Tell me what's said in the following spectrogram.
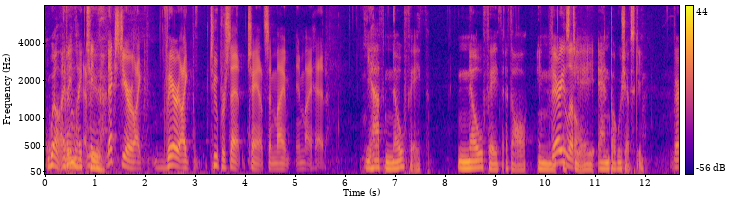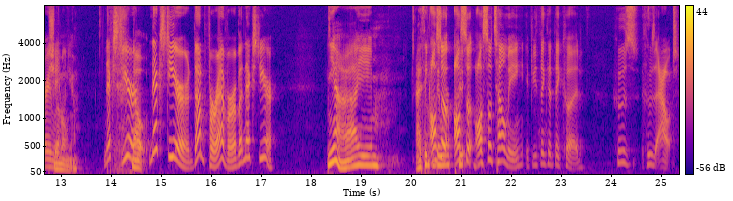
Well, I, I don't mean, like I to. mean, next year, like very like two percent chance in my in my head. you have no faith, no faith at all in Very SGA little. and Pokuševski. Very Shame little. on you. Next year, No. next year, not forever, but next year. Yeah, I, I think Also, pre- also, also, tell me if you think that they could. Who's who's out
